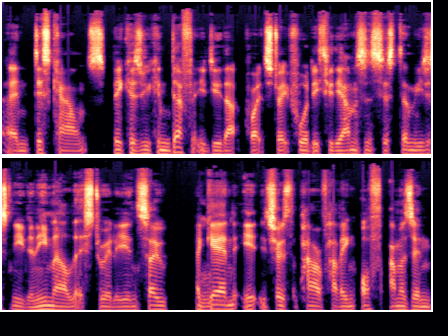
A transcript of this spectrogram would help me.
and discounts because you can definitely do that quite straightforwardly through the Amazon system. You just need an email list really. And so again, it, it, shows the power of having off Amazon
